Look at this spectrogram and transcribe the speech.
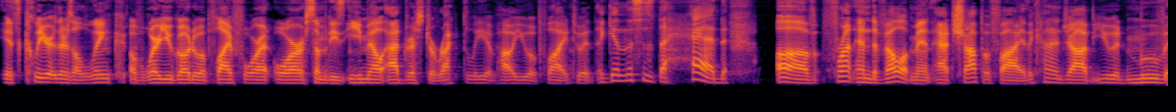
It's clear. There's a link of where you go to apply for it or somebody's email address directly of how you apply to it. Again, this is the head of front end development at Shopify, the kind of job you would move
